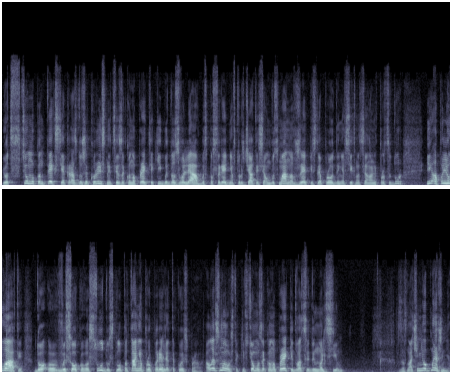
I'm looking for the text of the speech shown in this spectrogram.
І от в цьому контексті якраз дуже корисний цей законопроект, який би дозволяв безпосередньо втручатися омбудсмана вже після пройдення всіх національних процедур і апелювати до е, високого суду з клопотанням про перегляд такої справи. Але знову ж таки, в цьому законопроекті 2107 зазначені обмеження.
